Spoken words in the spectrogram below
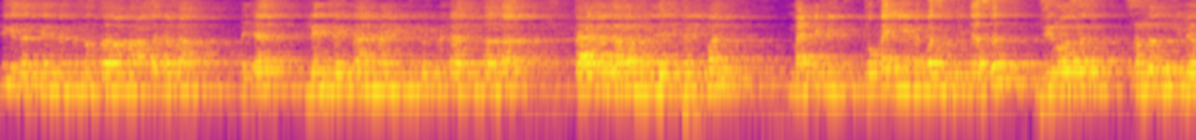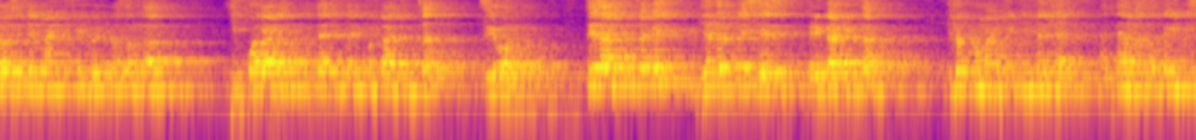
ठीक आहे तर लेंथ वेक्टर समजा आपण असा ठेवला त्याच्यात लेंथ वेक्टर आणि मॅग्नेटिक वेक्टर काय तुमचा आता पॅरल झाला म्हणजे त्या ठिकाणी पण मॅग्नेटिक फील्ड जो काही ईएमएफ असेल किती असेल झिरो असेल. समजा तुमची वेलोसिटी मॅग्नेटिक फील्ड वेक्टर समजा इक्वल आले तर त्या ठिकाणी पण काय तुमचं झिरो आले. ते झालं तुमचं काही general cases regarding the electromagnetic induction आणि त्यामध्ये तो काही इंडक्शन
